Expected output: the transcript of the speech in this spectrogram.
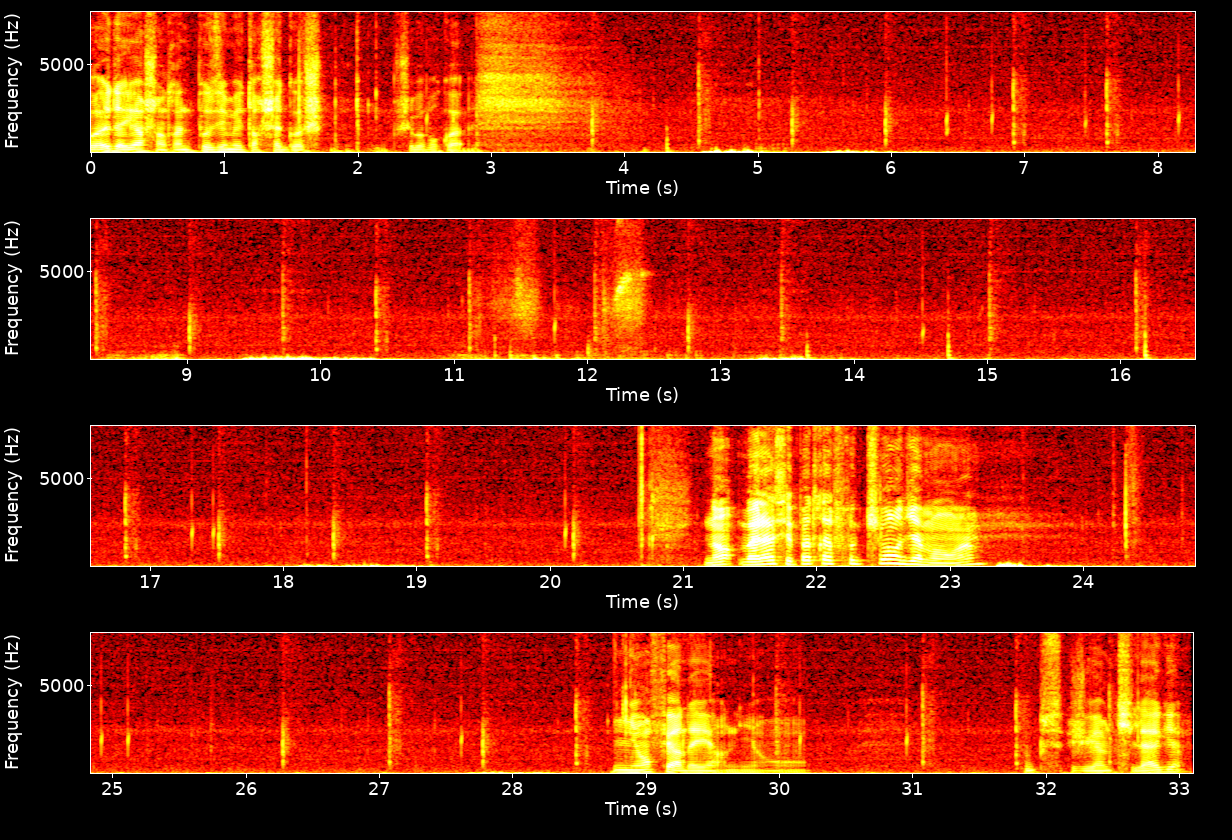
Ouais, d'ailleurs, je suis en train de poser mes torches à gauche. Je sais pas pourquoi. Non, bah là c'est pas très fructueux en diamant. Hein. En fer d'ailleurs, ni en... Oups, j'ai eu un petit lag.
